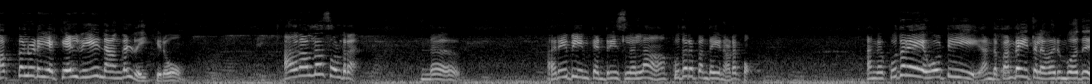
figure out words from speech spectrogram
மக்களுடைய கேள்வியை நாங்கள் வைக்கிறோம். அதனால தான் சொல்றேன். இந்த அரேபியன் கண்ட்ரீஸ்ல எல்லாம் குதிரை பந்தயம் நடக்கும். அங்க குதிரையை ஓட்டி அந்த பந்தயத்துல வரும்போது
